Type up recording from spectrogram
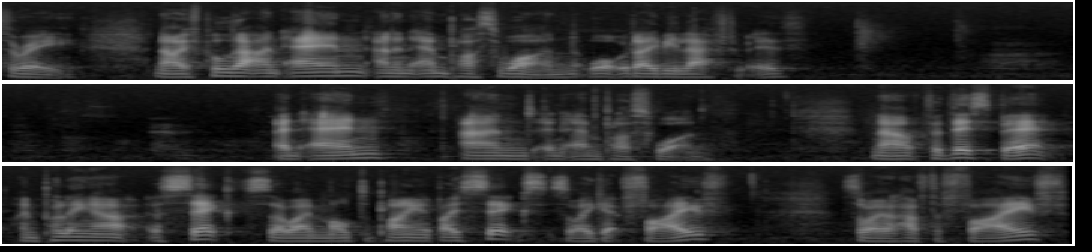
3. Now I've pulled out an n and an n plus 1. What would I be left with? Uh, n plus one. N. An n and an n plus 1. Now for this bit, I'm pulling out a sixth, so I'm multiplying it by 6, so I get 5. So I'll have the 5.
